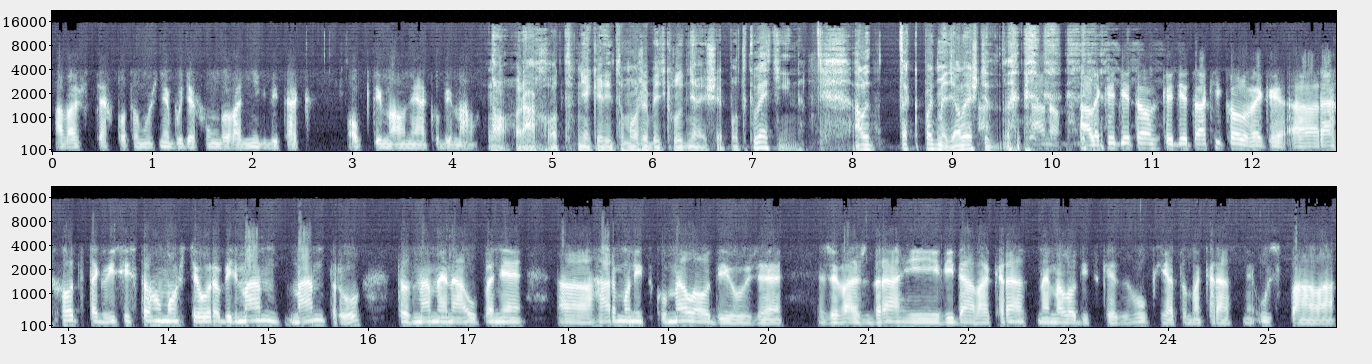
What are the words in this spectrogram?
a váš vzťah potom už nebude fungovať nikdy tak optimálne, ako by mal. No, ráchot. Niekedy to môže byť kľudnejšie pod kvetín. Ale Tak poďme ďalej ešte. A, áno, ale keď je to, keď je to akýkoľvek uh, rachot, tak vy si z toho môžete urobiť man, mantru, to znamená úplne uh, harmonickú melódiu, že, že váš drahý vydáva krásne melodické zvuky a to ma krásne uspáva.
